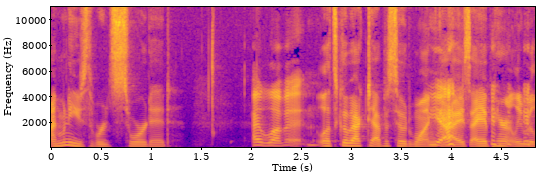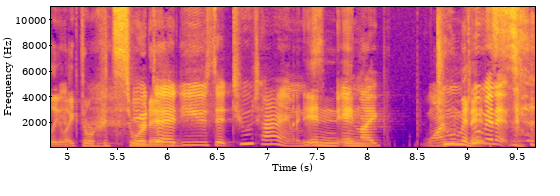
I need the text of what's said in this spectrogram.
I'm going to use the word sorted. i love it Let's go back to episode one, Yeah. guys. I apparently really like the word sorted. You did. You used it two times In- in, in like one, two minutes. Two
